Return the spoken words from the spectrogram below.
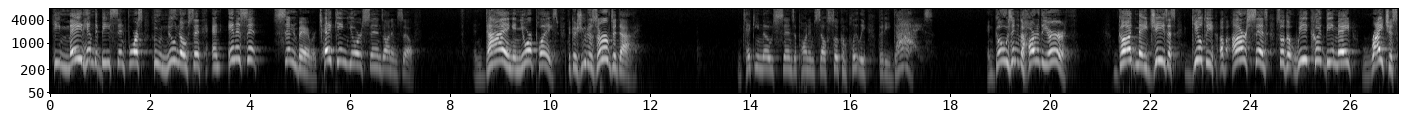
He made him to be sin for us who knew no sin, an innocent sin bearer, taking your sins on himself and dying in your place because you deserve to die. And taking those sins upon himself so completely that he dies and goes into the heart of the earth. God made Jesus guilty of our sins so that we could be made righteous,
